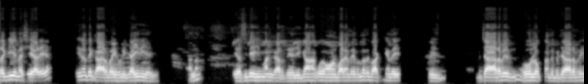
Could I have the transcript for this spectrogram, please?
ਲੱਗੀ ਨਸ਼ੇ ਵਾਲੇ ਆ ਇਹਨਾਂ ਤੇ ਕਾਰਵਾਈ ਹੋਣੀ ਚਾਹੀਦੀ ਹੈ ਜੀ ਹਨਾ? ਤੇ ਅਸੀਂ ਤੇ ਇਹੀ ਮੰਗ ਕਰਦੇ ਹਾਂ ਜੀ ਗਾਹਾਂ ਕੋਈ ਆਉਣ ਵਾਲਿਆਂ ਦੇ ਉਹਨਾਂ ਦੇ ਬਾਕੀਆਂ ਦੇ ਵੀ ਬਚਾ ਰਵੇ ਹੋਰ ਲੋਕਾਂ ਦੇ ਬਚਾ ਰਵੇ।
